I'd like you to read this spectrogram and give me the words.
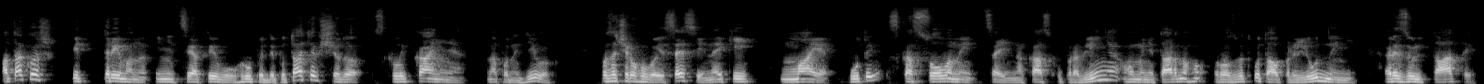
А також підтримано ініціативу групи депутатів щодо скликання на понеділок позачергової сесії, на якій має бути скасований цей наказ управління гуманітарного розвитку та оприлюднені результати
